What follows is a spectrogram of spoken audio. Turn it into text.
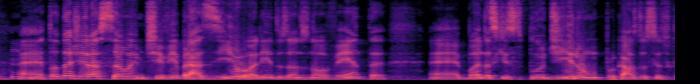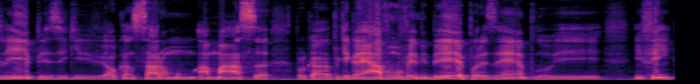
é, toda a geração MTV Brasil ali dos anos 90 é, bandas que explodiram por causa dos seus clipes e que alcançaram a massa por causa, porque ganhavam o VMB, por exemplo, e enfim,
